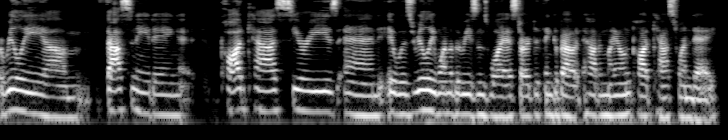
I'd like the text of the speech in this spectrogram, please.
a really um, fascinating podcast series. And it was really one of the reasons why I started to think about having my own podcast one day.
